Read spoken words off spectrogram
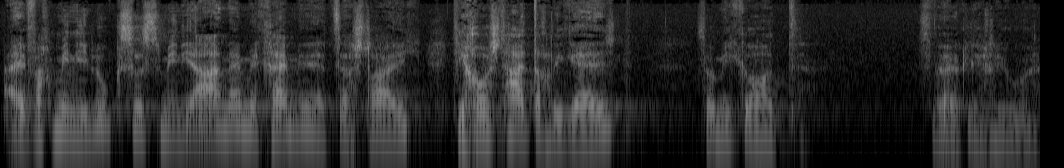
einfach meine Luxus, meine Annehmlichkeit, meine Zerstreuung, die kostet halt ein bisschen Geld. Somit geht das Wirkliche ruhen.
